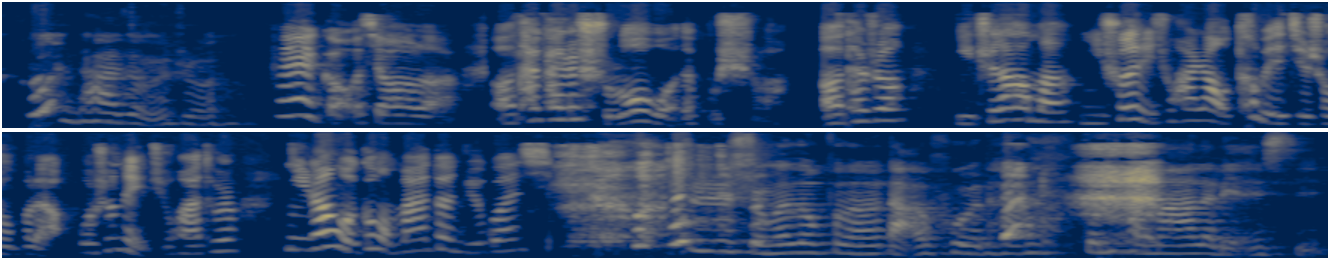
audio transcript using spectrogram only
他怎么说？太搞笑了！哦，他开始数落我的不是了。哦，他说：“你知道吗？你说的一句话让我特别接受不了。”我说：“哪句话？”他说：“你让我跟我妈断绝关系。”就是什么都不能打破他跟他妈的联系。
